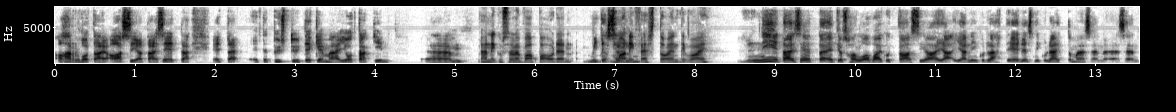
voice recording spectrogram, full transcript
arvo tai asia tai se, että, että, että pystyy tekemään jotakin. Vähän niin kuin sellainen vapauden se, manifestointi vai? Niin, tai se, että, että jos haluaa vaikuttaa asiaan ja, ja niin kuin lähtee edes niin kuin näyttämään sen, sen,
